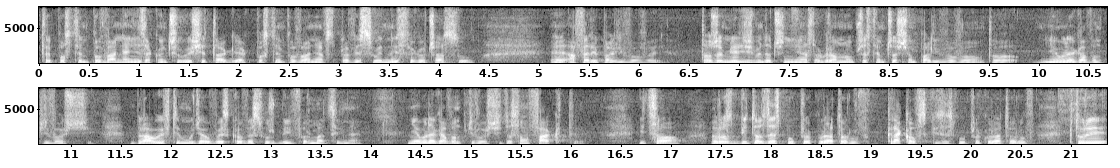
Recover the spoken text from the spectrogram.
te postępowania nie zakończyły się tak, jak postępowania w sprawie słynnej swego czasu e, afery paliwowej. To, że mieliśmy do czynienia z ogromną przestępczością paliwową, to nie ulega wątpliwości. Brały w tym udział wojskowe służby informacyjne. Nie ulega wątpliwości. To są fakty. I co? Rozbito zespół prokuratorów, krakowski zespół prokuratorów, który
